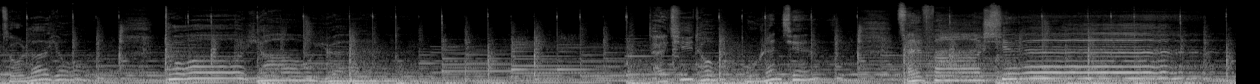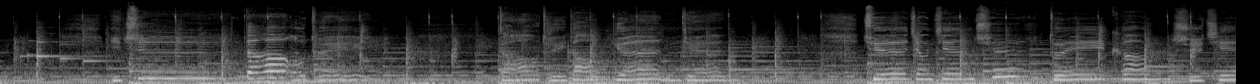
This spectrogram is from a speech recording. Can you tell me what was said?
走了有多遥远？抬起头，忽然间才发现，一直倒退，倒退到原点。倔强坚持对抗时间，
